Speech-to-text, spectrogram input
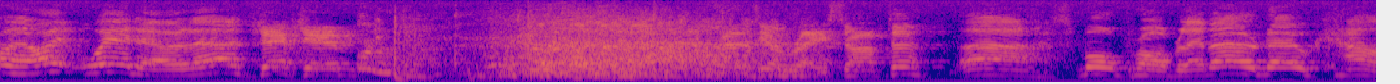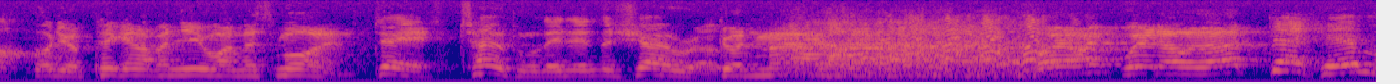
All right, weirdo alert. Check him. A race after? Ah, small problem. Oh, no car. Thought you were picking up a new one this morning. Did. Totaled it in the showroom. Good man. All right, we're over that. Deck him.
